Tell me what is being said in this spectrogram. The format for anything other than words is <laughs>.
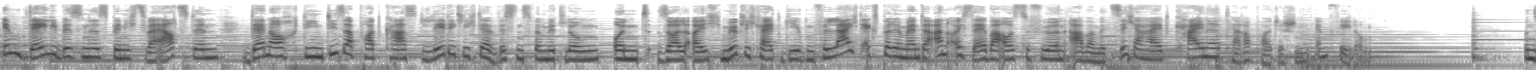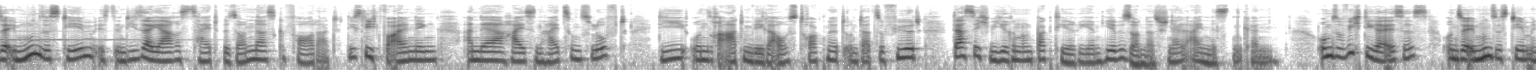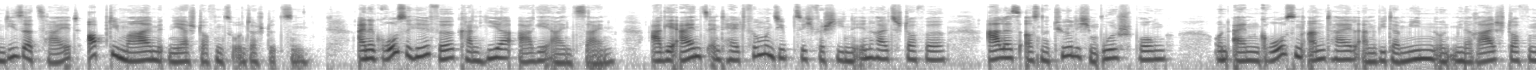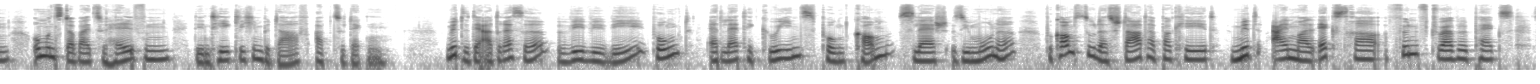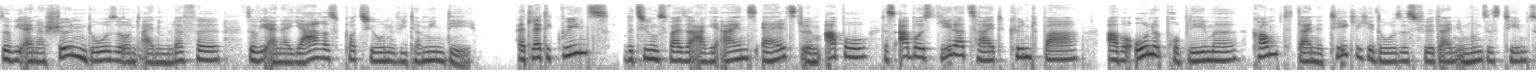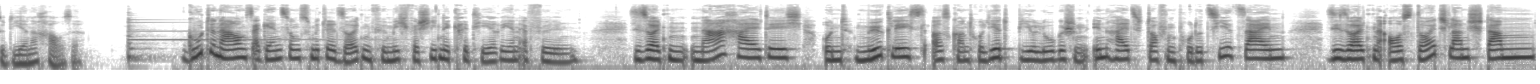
Im Daily Business bin ich zwar Ärztin, dennoch dient dieser Podcast lediglich der Wissensvermittlung und soll euch Möglichkeiten geben, vielleicht Experimente an euch selber auszuführen, aber mit Sicherheit keine therapeutischen Empfehlungen. Unser Immunsystem ist in dieser Jahreszeit besonders gefordert. Dies liegt vor allen Dingen an der heißen Heizungsluft, die unsere Atemwege austrocknet und dazu führt, dass sich Viren und Bakterien hier besonders schnell einnisten können. Umso wichtiger ist es, unser Immunsystem in dieser Zeit optimal mit Nährstoffen zu unterstützen. Eine große Hilfe kann hier AG1 sein. AG1 enthält 75 verschiedene Inhaltsstoffe, alles aus natürlichem Ursprung und einen großen Anteil an Vitaminen und Mineralstoffen, um uns dabei zu helfen, den täglichen Bedarf abzudecken. Mit der Adresse www.athleticgreens.com slash Simone bekommst du das Starterpaket mit einmal extra fünf Travel Packs sowie einer schönen Dose und einem Löffel sowie einer Jahresportion Vitamin D. Athletic Greens bzw. AG1 erhältst du im Abo. Das Abo ist jederzeit kündbar, aber ohne Probleme kommt deine tägliche Dosis für dein Immunsystem zu dir nach Hause. Gute Nahrungsergänzungsmittel sollten für mich verschiedene Kriterien erfüllen. Sie sollten nachhaltig und möglichst aus kontrolliert biologischen Inhaltsstoffen produziert sein. Sie sollten aus Deutschland stammen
